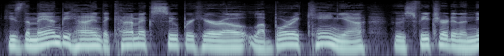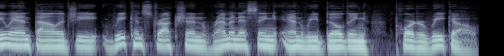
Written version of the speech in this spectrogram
He's the man behind the comics superhero La Boricua, who's featured in the new anthology Ricanstruction, Reminiscing, and Rebuilding Puerto Rico.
